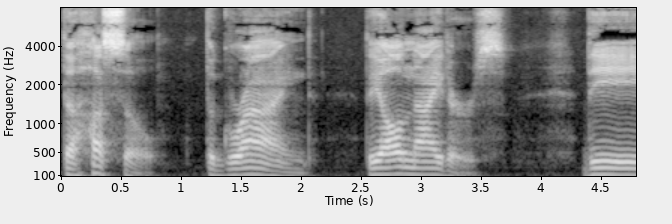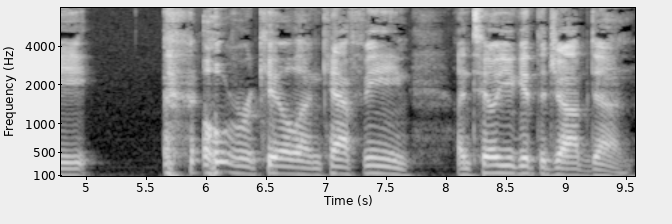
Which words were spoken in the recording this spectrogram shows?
The hustle the grind, the all nighters, the overkill on caffeine until you get the job done.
